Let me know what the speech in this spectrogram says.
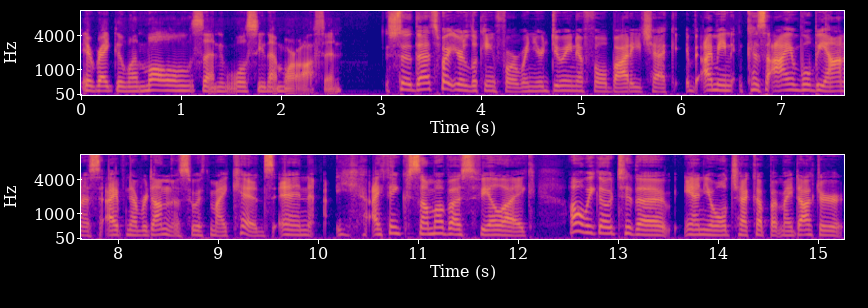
irregular moles, then we'll see them more often. So that's what you're looking for when you're doing a full body check. I mean, because I will be honest, I've never done this with my kids. And I think some of us feel like, oh, we go to the annual checkup, but my doctor,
